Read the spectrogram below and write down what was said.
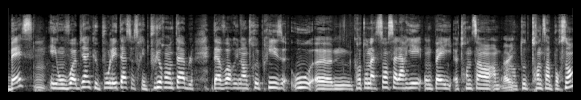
baisse. Mm. Et on voit bien que pour l'État, ce serait plus rentable d'avoir une entreprise où, quand on a 100 salariés, on paye 35, bah un, taux de 35%,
